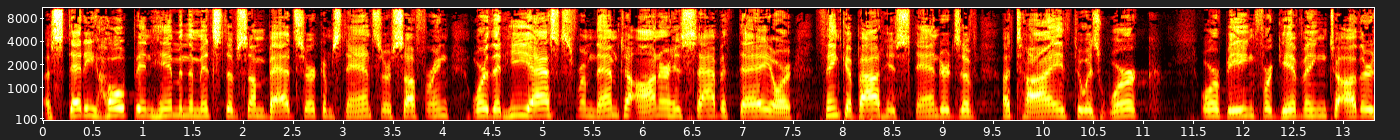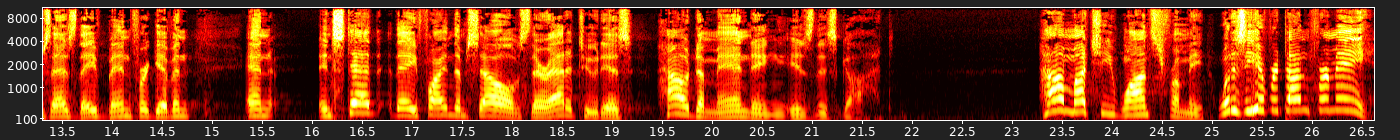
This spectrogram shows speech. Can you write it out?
a steady hope in Him in the midst of some bad circumstance or suffering, or that He asks from them to honor His Sabbath day or think about His standards of a tithe to His work or being forgiving to others as they've been forgiven. And instead, they find themselves, their attitude is, how demanding is this God? How much He wants from me? What has He ever done for me?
